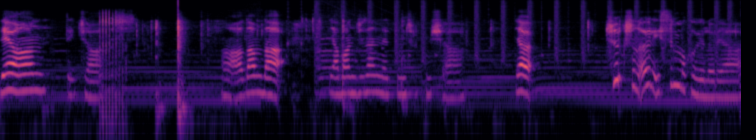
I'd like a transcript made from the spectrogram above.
Deon. Ha, adam da yabancı zannettim Türkmüş ya. Ya Türksün öyle isim mi koyulur ya?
